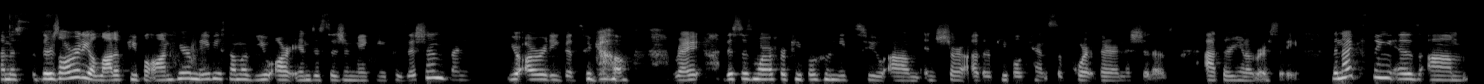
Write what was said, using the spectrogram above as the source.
Ass- there's already a lot of people on here. Maybe some of you are in decision-making positions, then you're already good to go, right? This is more for people who need to um, ensure other people can support their initiatives at their university. The next thing is um,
